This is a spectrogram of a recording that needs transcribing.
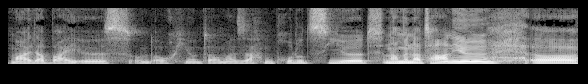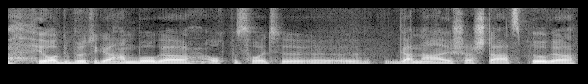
mal dabei ist und auch hier und da mal Sachen produziert. Dann haben wir Nathaniel, äh, ja, gebürtiger Hamburger, auch bis heute äh, ghanaischer Staatsbürger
